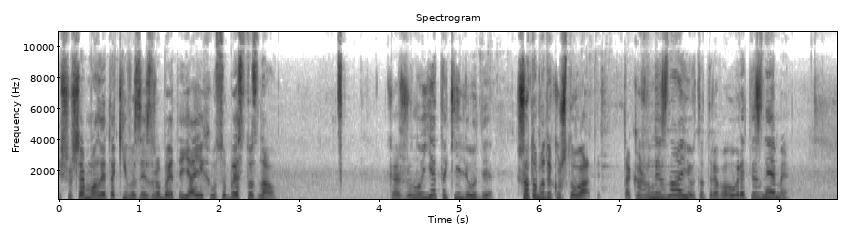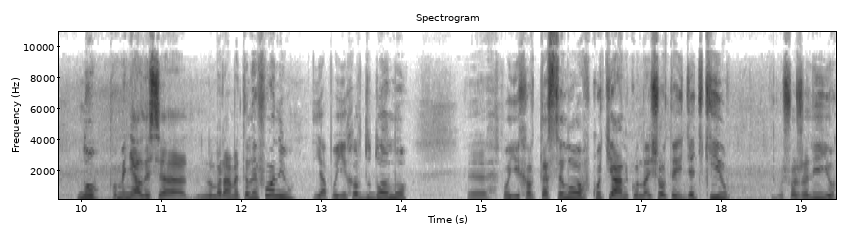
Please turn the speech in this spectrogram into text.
що ще могли такі вози зробити. Я їх особисто знав. Кажу, ну є такі люди. Що то буде коштувати? Та кажу, не знаю, то треба говорити з ними. Ну, помінялися номерами телефонів. Я поїхав додому, е, поїхав в те село в Котянку, знайшов тих дядьків. Що жалію,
